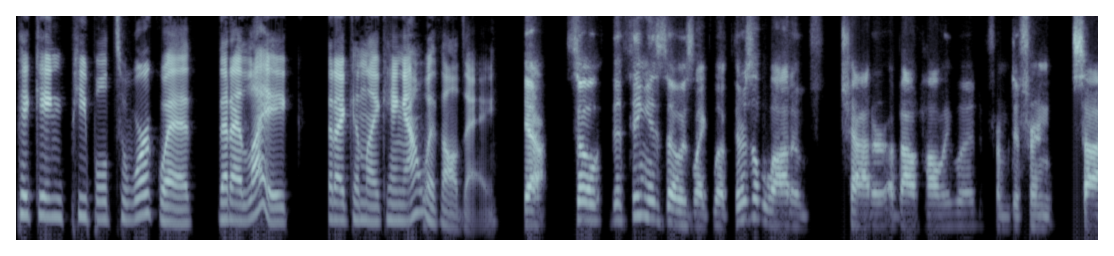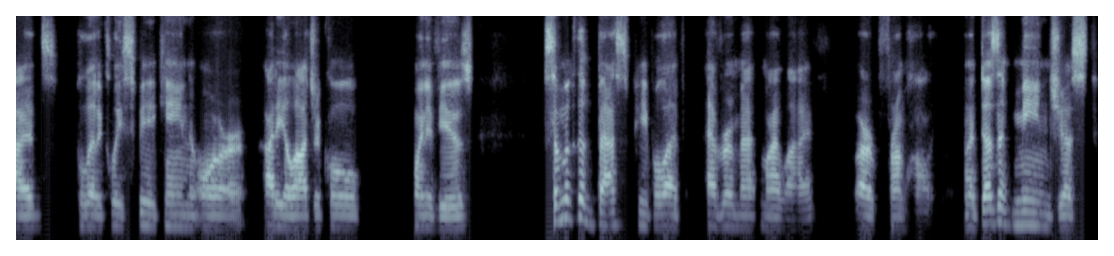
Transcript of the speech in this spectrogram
picking people to work with that I like that I can like hang out with all day. Yeah. So the thing is, though, is like, look, there's a lot of chatter about Hollywood from different sides, politically speaking or ideological point of views. Some of the best people I've ever met in my life are from Hollywood. And it doesn't mean just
